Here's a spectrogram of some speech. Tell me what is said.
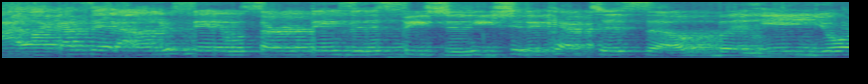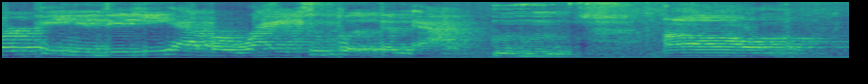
I, like I said, I understand it was certain things in his speech that he should have kept to himself. But in your opinion, did he have a right to put them out? Um,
